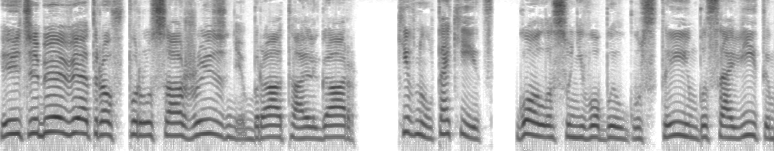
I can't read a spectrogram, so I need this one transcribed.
«И тебе ветра в паруса жизни, брат Альгар!» Кивнул такиец. Голос у него был густым, басовитым,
